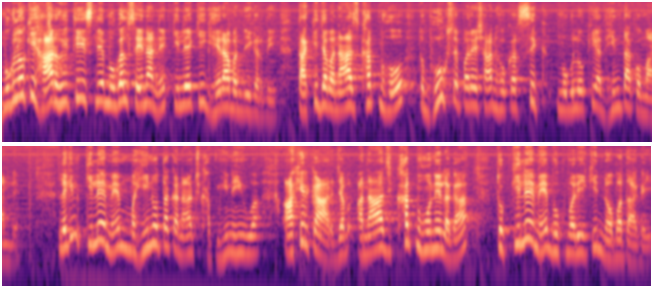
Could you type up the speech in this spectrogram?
मुगलों की हार हुई थी, इसलिए मुगल सेना ने किले की घेराबंदी कर दी। ताकि जब अनाज खत्म हो तो भूख से परेशान होकर सिख मुगलों की अधीनता को मान ले। लेकिन किले में महीनों तक अनाज खत्म ही नहीं हुआ। आखिरकार जब अनाज खत्म होने लगा तो किले में भुखमरी की नौबत आ गई।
